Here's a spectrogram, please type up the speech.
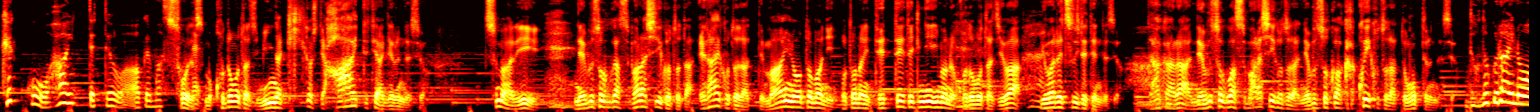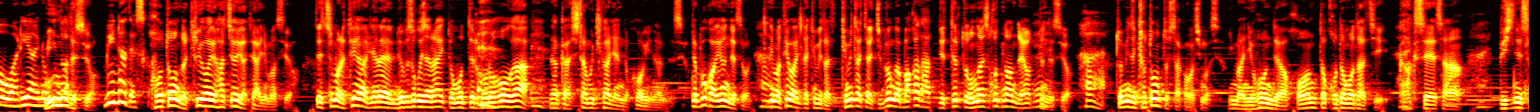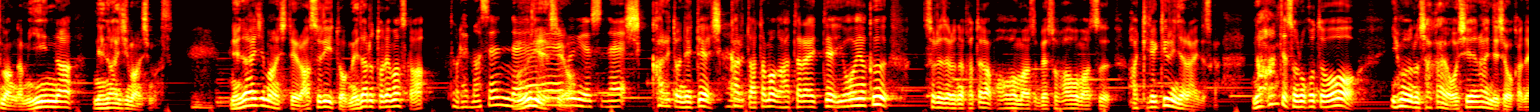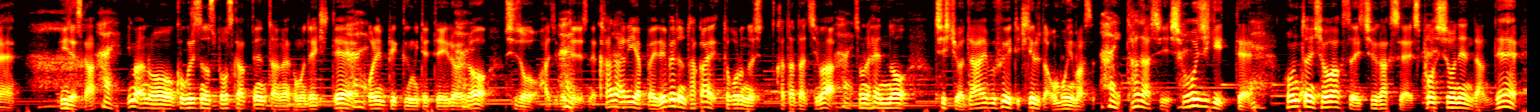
結構入って手を挙げますね。そうです。もう子供たちみんな危機として、はーいって手を挙げるんですよ。つまり、寝不足が素晴らしいことだ、偉いことだって周りの大人に、大人に徹底的に今の子供たちは言われ続けてんですよ。だから、寝不足は素晴らしいことだ、寝不足はかっこいいことだって思ってるんですよ。どのぐらいの割合のみんなですよ。みんなですか？ほとんど9割、8割が手を挙げますよ。で、つまり手を挙げない、寝不足じゃないと思ってる子の方が、なんか下向き加減の行為になるんですよ。で、僕は言うんですよ。今手を挙げた君たち、君たちは自分がバカだって言ってると同じことなんだよって言うんですよ。はい。とみんなきょとんとした顔しますよ。今日本では本当子供たち、学生さん、ビジネスマンがみんな寝ない自慢します。寝ない自慢しているアスリート、メダル取れますか？取れませんね。無理ですよ無理ですね。しっかりと寝て、しっかりと頭が働いて、ようやくそれぞれの方がパフォーマンス、ベストパフォーマンス発揮できるんじゃないですか。なんでそのことを今の社会は教えないんでしょうかね。いいですか、はい。今、あの、国立のスポーツ科学センターなんかもできて、はい。オリンピック見てていろいろ指導を始めてですね、かなりやっぱりレベルの高いところの方たちは、はい。その辺の知識はだいぶ増えてきてるとは思います。はい。ただし、正直言って、本当に小学生、中学生、スポーツ少年団で、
